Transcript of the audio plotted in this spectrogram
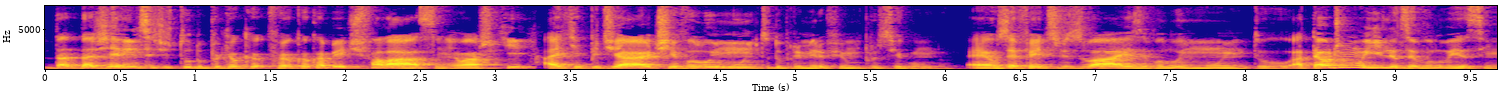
da, da gerência de tudo, porque foi o que eu acabei de falar, assim, eu acho que a equipe de arte evolui muito do primeiro filme pro segundo. É, os efeitos visuais evoluem muito, até o John Williams evolui, assim,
